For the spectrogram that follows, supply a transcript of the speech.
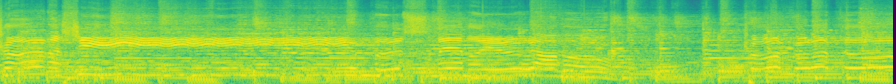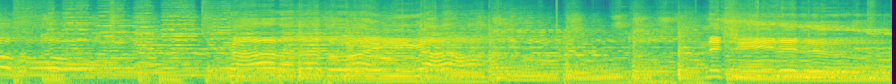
悲しい。Nijililu.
